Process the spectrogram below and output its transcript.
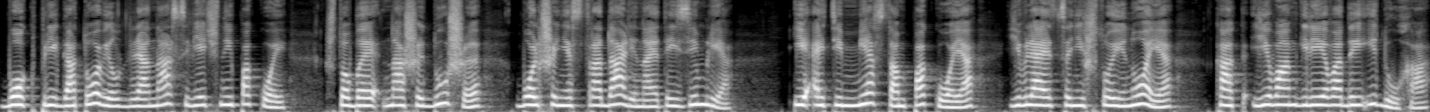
Бог приготовил для нас вечный покой, чтобы наши души больше не страдали на этой земле. И этим местом покоя является не что иное, как Евангелие воды и духа.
